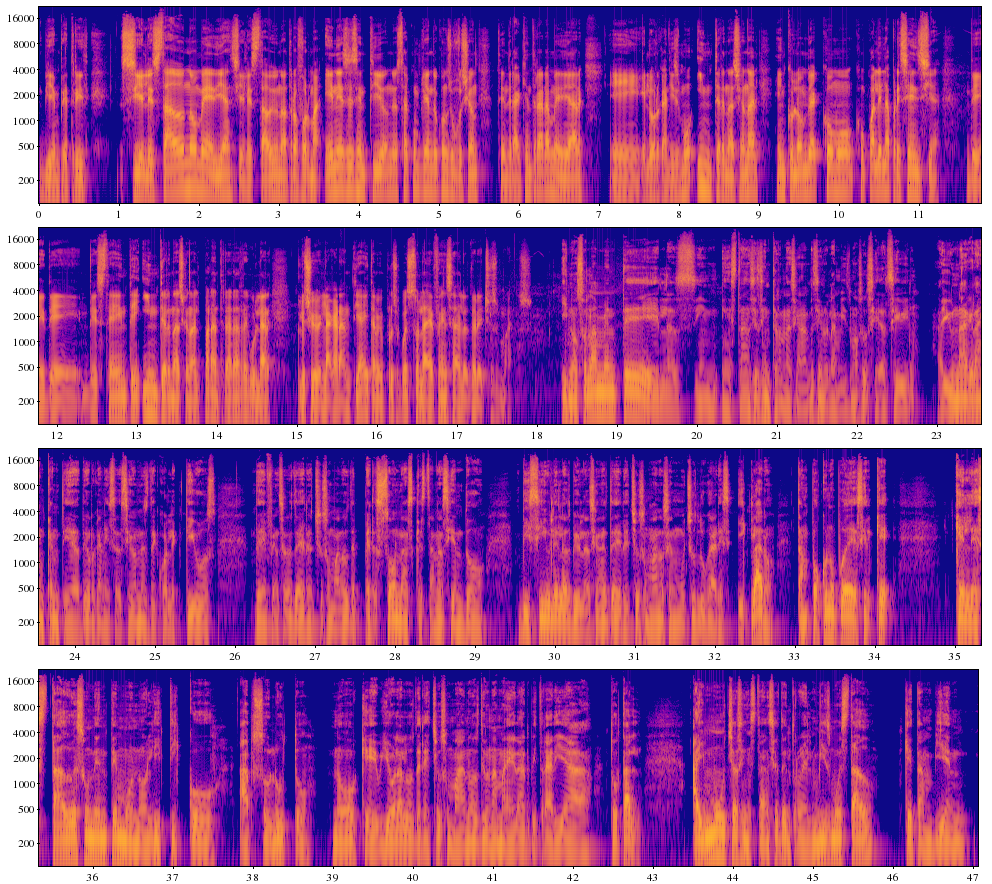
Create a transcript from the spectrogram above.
Bien, Petrit, si el Estado no media, si el Estado de una otra forma en ese sentido no está cumpliendo con su función, tendrá que entrar a mediar eh, el organismo internacional. En Colombia, ¿cómo, ¿cuál es la presencia de, de, este ente internacional para entrar a regular inclusive la garantía y también, por supuesto, la defensa de los derechos humanos? Y no solamente las instancias internacionales, sino la misma sociedad civil. Hay una gran cantidad de organizaciones, de colectivos, de defensores de derechos humanos, de personas que están haciendo visibles las violaciones de derechos humanos en muchos lugares. Y claro, tampoco uno puede decir que, que el Estado es un ente monolítico, absoluto, ¿no? que viola los derechos humanos de una manera arbitraria total. Hay muchas instancias dentro del mismo Estado que también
